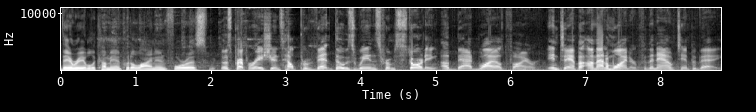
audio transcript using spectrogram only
They were able to come in, and put a line in for us. Those preparations help prevent those winds from starting a bad wildfire. In Tampa, I'm Adam Weiner for the Now Tampa Bay.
